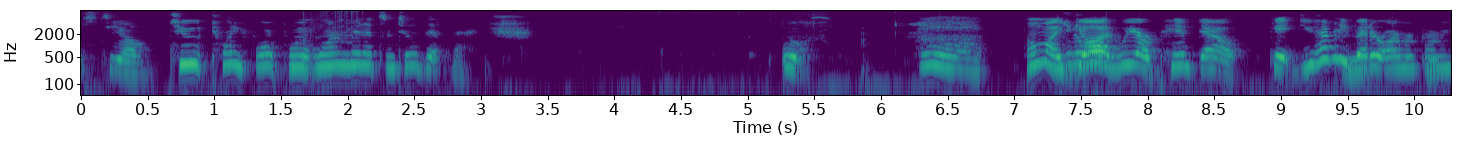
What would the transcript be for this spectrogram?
What's TL? Two twenty-four point one minutes until deathmatch. Ugh. Oh my You know god, what? we are pimped out. Okay, do you have any better armor for me?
